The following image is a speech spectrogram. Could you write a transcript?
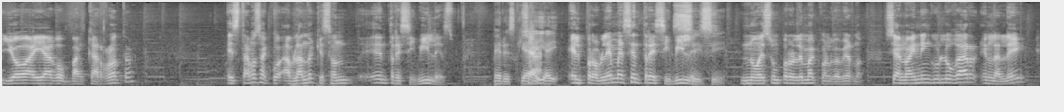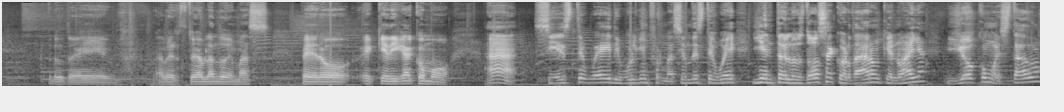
Yo ahí hago bancarrota. Estamos hablando que son entre civiles. pero es que O sea, ahí hay... El problema es entre civiles. Sí, sí. No es un problema con el gobierno. O sea, no hay ningún lugar en la ley. de- a ver, estoy hablando de más. Pero eh, que diga como. Ah, si este güey divulga información de este güey y entre los dos acordaron que no haya, yo como Estado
